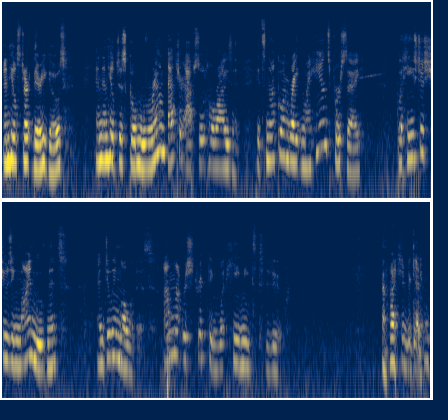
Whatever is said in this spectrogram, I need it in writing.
and he'll start there he goes and then he'll just go move around. That's your absolute horizon it's not going right in my hands per se, but he's just using my movements and doing all of this. I'm not restricting what he needs to do. And I should be getting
